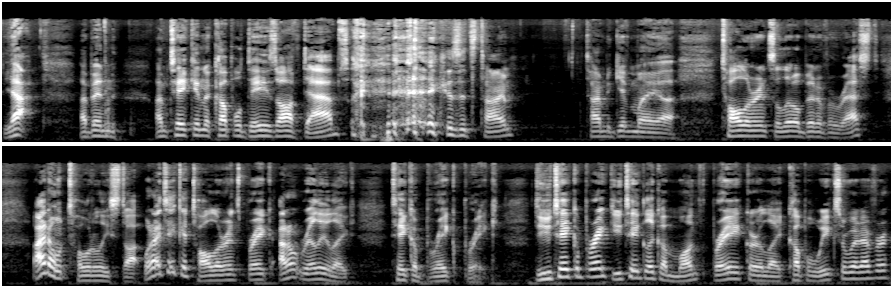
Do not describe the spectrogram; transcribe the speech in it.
yeah, I've been I'm taking a couple days off dabs because it's time time to give my uh, tolerance a little bit of a rest. I don't totally stop. When I take a tolerance break, I don't really like take a break break. Do you take a break? Do you take like a month break or like couple weeks or whatever?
